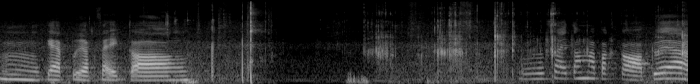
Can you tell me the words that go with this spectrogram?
อืม แกะเปลือกใส่กองโอ้รถ ไฟต้องมาประกอบด้วยอะ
